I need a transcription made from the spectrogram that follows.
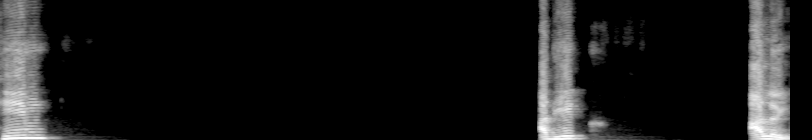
हिम अधिक आलय.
